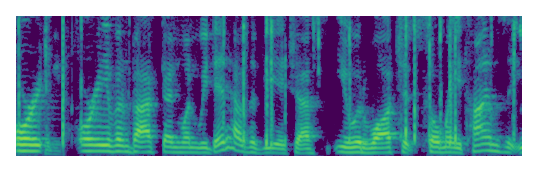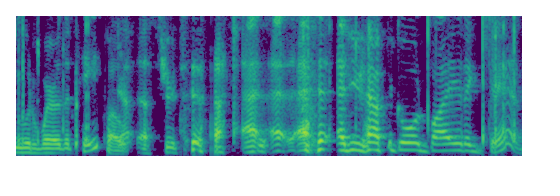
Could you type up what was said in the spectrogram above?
or or even back then when we did have the VHS, you would watch it so many times that you would wear the tape out, yeah, that's true too. That's and, and- and you'd have to go and buy it again.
